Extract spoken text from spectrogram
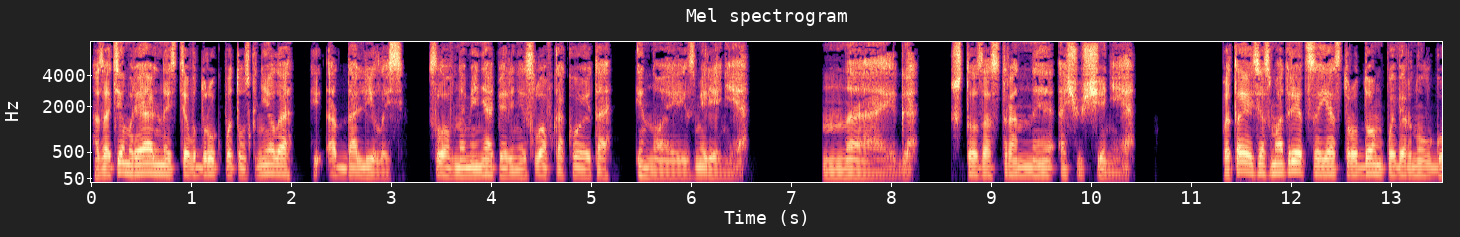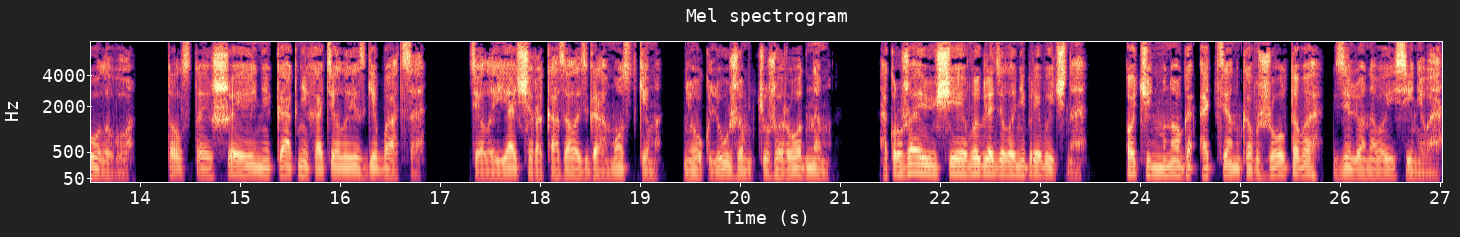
а затем реальность вдруг потускнела и отдалилась, словно меня перенесло в какое-то иное измерение. Найг, что за странное ощущение? Пытаясь осмотреться, я с трудом повернул голову. Толстая шея никак не хотела изгибаться. Тело ящера казалось громоздким, неуклюжим, чужеродным. Окружающее выглядело непривычно. Очень много оттенков желтого, зеленого и синего.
